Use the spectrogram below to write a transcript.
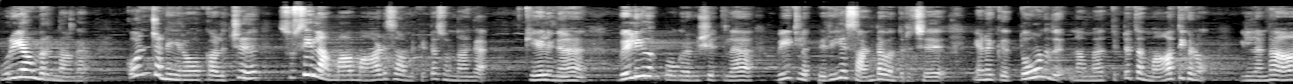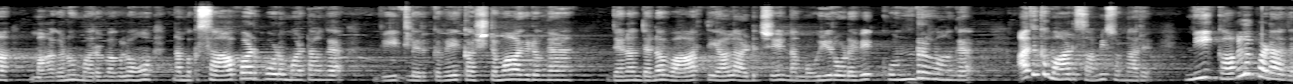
புரியாமல் இருந்தாங்க. கொஞ்ச நேரம் கழிச்சு சுசீலாமா மாடசாமி கிட்ட சொன்னாங்க. கேளுங்க. வெளியூர் போகிற விஷயத்தில் வீட்டில் பெரிய சண்டை வந்துடுச்சு எனக்கு தோணுது நம்ம திட்டத்தை மாற்றிக்கணும் இல்லைன்னா மகனும் மருமகளும் நமக்கு சாப்பாடு போட மாட்டாங்க. வீட்டில் இருக்கவே கஷ்டமாக ஆகிடுங்க. தினம் தினம் வார்த்தையால் அடித்து நம்ம உயிரோடவே கொன்றுவாங்க. அதுக்கு மாடுசாமி சொன்னார் நீ கவலைப்படாத.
